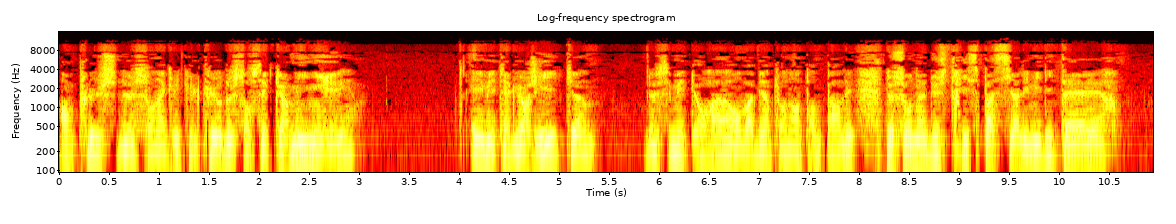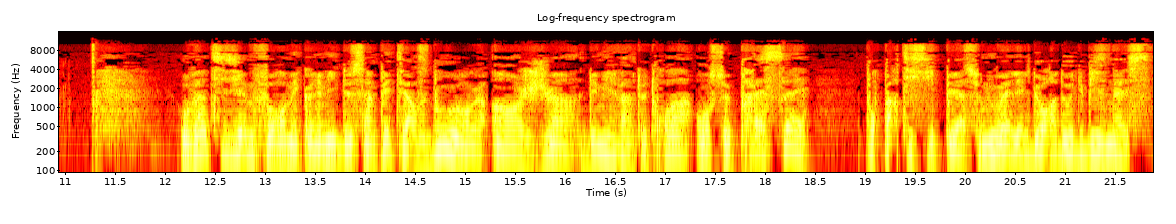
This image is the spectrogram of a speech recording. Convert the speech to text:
en plus de son agriculture, de son secteur minier et métallurgique, de ses métaux rares, on va bientôt en entendre parler, de son industrie spatiale et militaire. Au 26e Forum économique de Saint-Pétersbourg, en juin 2023, on se pressait pour participer à ce nouvel Eldorado du business.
